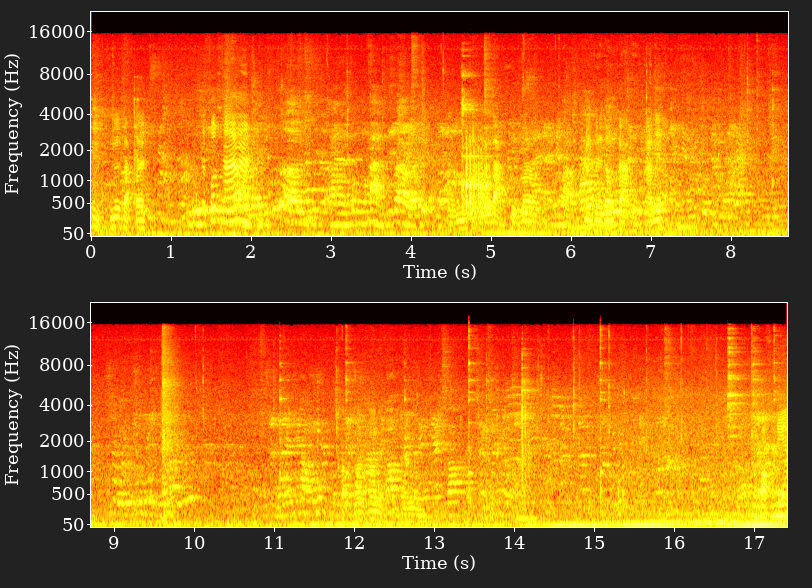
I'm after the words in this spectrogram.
อืมนี่แบบเลยจะต้นน้ำไหมผมผมดักคิดว่าไม่เคยต้องการครั้งนี้ขอข้าวข้าวหนึ่งจานหนึ่ง บอกเนี้ย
